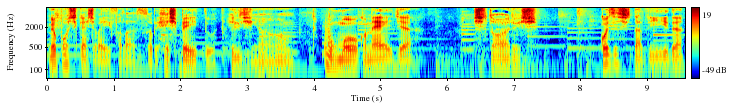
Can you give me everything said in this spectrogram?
meu podcast vai falar sobre respeito, religião, humor, comédia, histórias, coisas da vida,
